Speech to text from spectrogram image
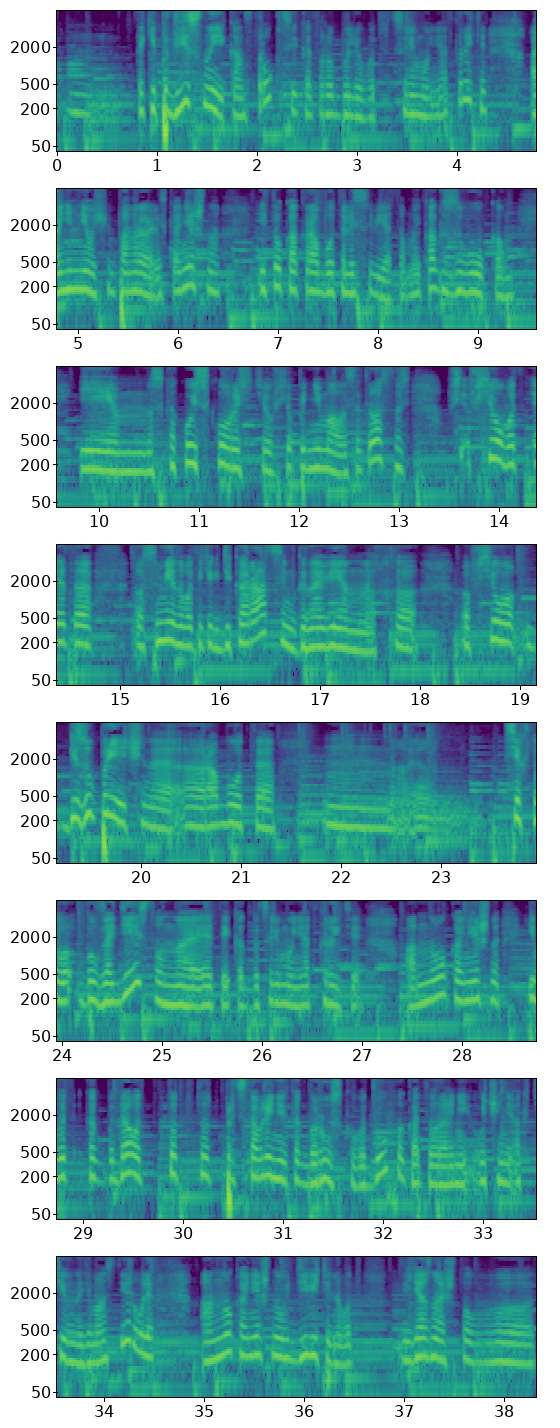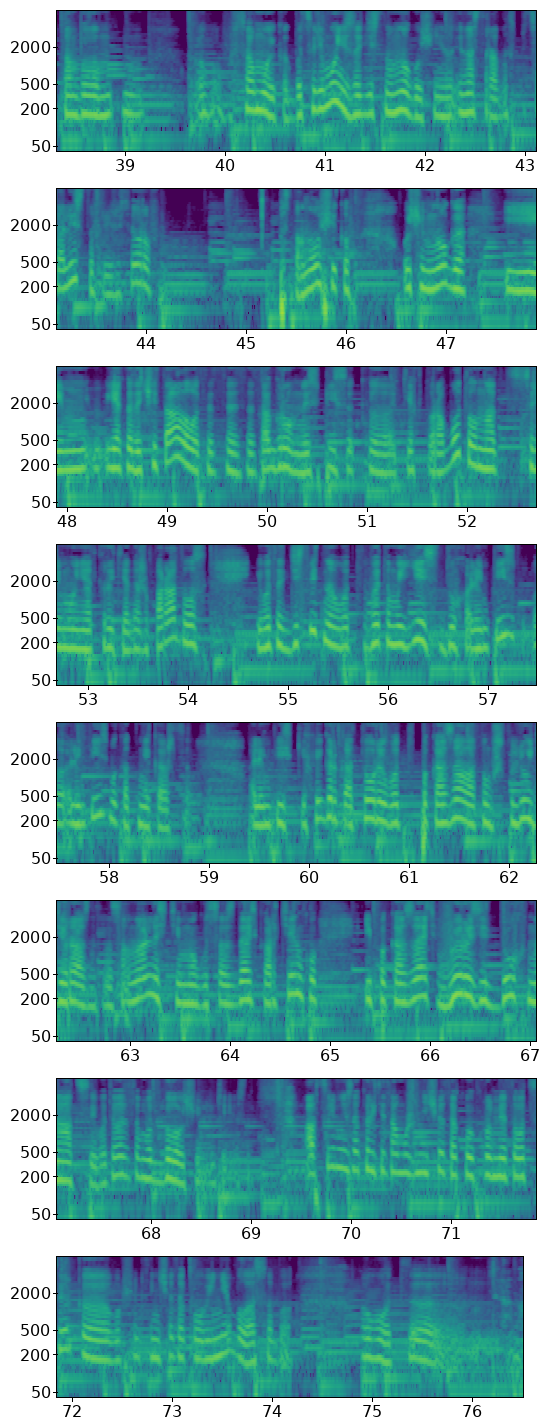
такие подвесные конструкции, которые были вот в церемонии открытия, они мне очень понравились. Конечно, и то, как работали светом, и как звуком, и с какой скоростью все поднималось, открылось. То есть все, вот это э, смена вот этих декораций мгновенных, все безупречная э, работа э, всех, кто был задействован на этой как бы церемонии открытия, оно, конечно, и вот как бы да, вот тот, тот представление как бы русского духа, которое они очень активно демонстрировали, оно, конечно, удивительно. Вот я знаю, что в, там было в самой как бы церемонии задействовано много очень иностранных специалистов, режиссеров, постановщиков, очень много. И я когда читала вот этот, этот огромный список э, тех, кто работал над церемонией открытия, я даже порадовалась. И вот это действительно вот в этом и есть дух олимпизм, олимпизма, как мне кажется, Олимпийских игр, который вот показал о том, что люди разных национальностей могут создать картинку и показать, выразить дух нации. Вот это вот было очень интересно. А в церемонии закрытия там уже ничего такого, кроме этого цирка, в общем-то, ничего такого и не было особо. Вот. э,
